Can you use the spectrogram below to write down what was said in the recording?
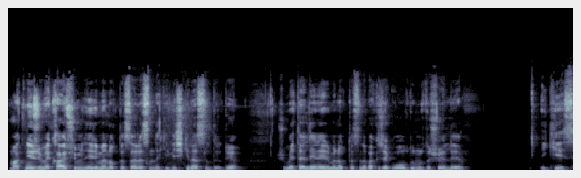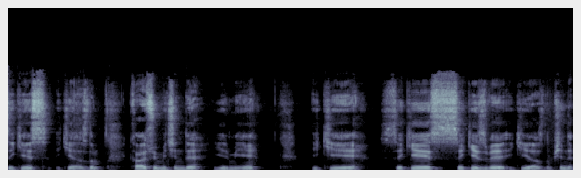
Magnezyum ve kalsiyumun erime noktası arasındaki ilişki nasıldır diyor. Şu metallerin erime noktasına bakacak olduğumuzda şöyle 2, 8, 2 yazdım. Kalsiyum içinde 20, 2, 8, 8 ve 2 yazdım. Şimdi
